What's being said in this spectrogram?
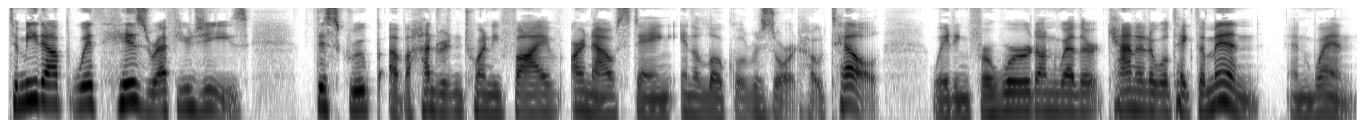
to meet up with his refugees. This group of 125 are now staying in a local resort hotel, waiting for word on whether Canada will take them in and when.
